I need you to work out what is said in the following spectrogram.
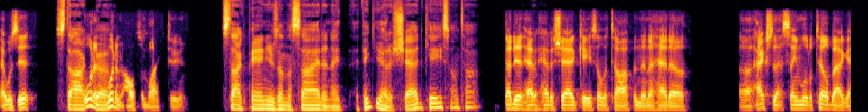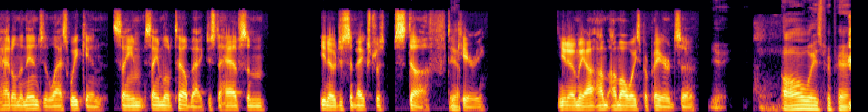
that was it. Stock What a, uh, what an awesome bike too. stock panniers on the side, and I, I think you had a shad case on top. I did had had a shad case on the top, and then I had a uh, actually that same little tail bag I had on the Ninja last weekend. Same same little tail bag, just to have some, you know, just some extra stuff to Yep. carry. You know me, I, I'm I'm always prepared. So yeah, Always prepared.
